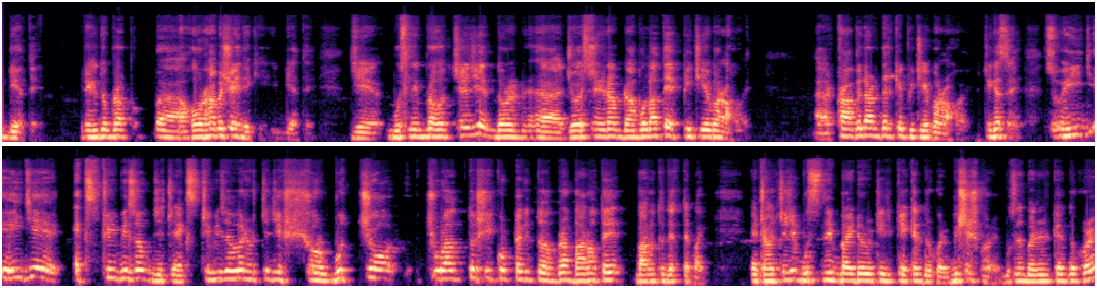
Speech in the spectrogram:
ইন্ডিয়াতে। এটা কিন্তু আমরা আহ, হরহামেশাই দেখি ইন্ডিয়াতে। যে মুসলিমরা হচ্ছে যে ধরেন জয় শ্রীরাম না বলাতে পিটিয়ে মারা হয়। ট্রাভেলারদেরকে পিটিয়ে মারা হয় ঠিক আছে? তো এই এই যে এক্সট্রিমিজম যেটা এক্সট্রিমিজমের হচ্ছে যে সর্বোচ্চ চূড়ান্ত শিকড়টা কিন্তু আমরা ভারতে ভারতে দেখতে পাই। এটা হচ্ছে যে মুসলিম মাইনরিটিকে কেন্দ্র করে বিশেষ করে মুসলিম মাইনরিটি কেন্দ্র করে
